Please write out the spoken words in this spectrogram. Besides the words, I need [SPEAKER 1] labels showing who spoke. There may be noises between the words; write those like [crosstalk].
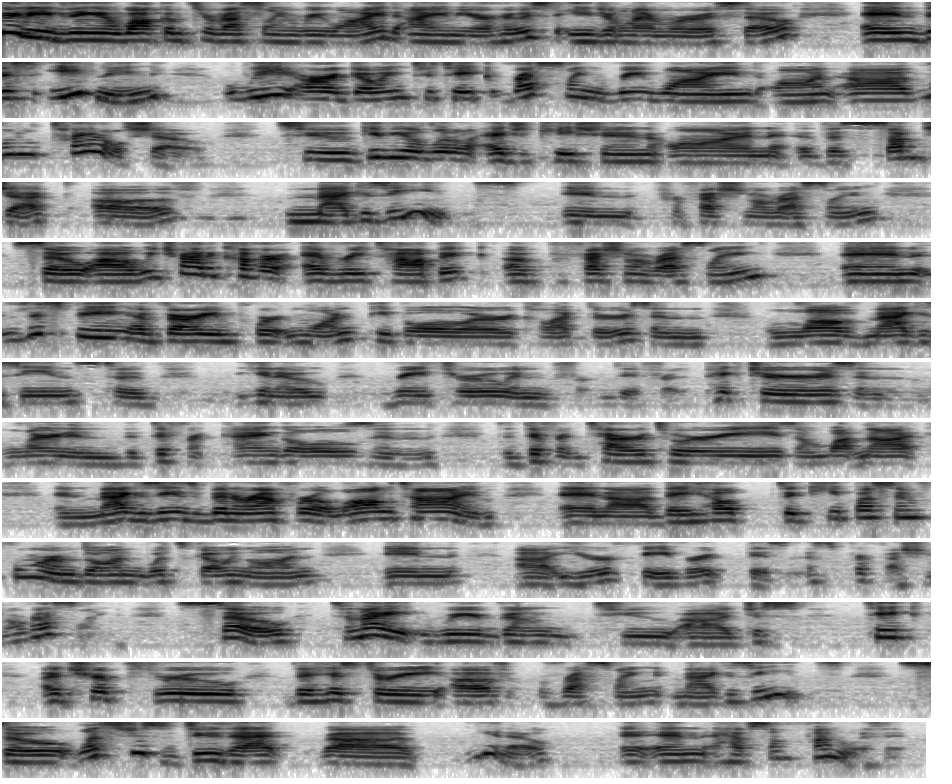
[SPEAKER 1] Good evening and welcome to Wrestling Rewind. I am your host, Angel Amoroso. And this evening, we are going to take Wrestling Rewind on a little title show to give you a little education on the subject of magazines in professional wrestling. So uh, we try to cover every topic of professional wrestling. And this being a very important one, people are collectors and love magazines to, you know, read through and for different pictures and learning the different angles and the different territories and whatnot. And magazines have been around for a long time, and uh, they help to keep us informed on what's going on in uh, your favorite business, professional wrestling. So tonight we're going to uh, just take a trip through the history of wrestling magazines. So let's just do that, uh, you know, and have some fun with it.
